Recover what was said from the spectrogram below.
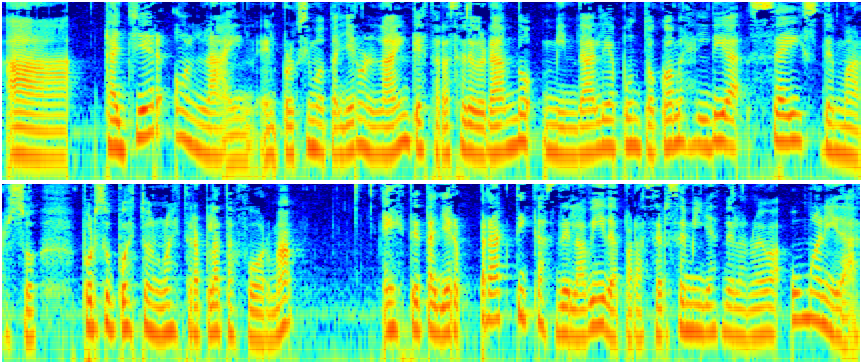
Ah, taller online, el próximo taller online que estará celebrando Mindalia.com es el día 6 de marzo, por supuesto en nuestra plataforma este taller Prácticas de la Vida para hacer semillas de la nueva humanidad.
